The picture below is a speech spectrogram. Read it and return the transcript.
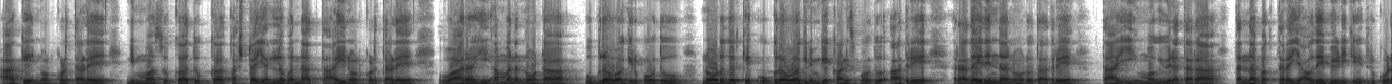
ಆಕೆ ನೋಡ್ಕೊಳ್ತಾಳೆ. ನಿಮ್ಮ ಸುಖ, ದುಃಖ, ಕಷ್ಟ ಎಲ್ಲವನ್ನ ತಾಯಿ ನೋಡ್ಕೊಳ್ತಾಳೆ. ವಾರಾಹಿ ಅಮ್ಮನ ನೋಟ ಉಗ್ರವಾಗಿರ್ಬೋದು. ನೋಡೋದಕ್ಕೆ ಉಗ್ರವಾಗಿ ನಿಮಗೆ ಕಾಣಿಸ್ಬೋದು. ಆದರೆ ಹೃದಯದಿಂದ ನೋಡೋದಾದರೆ ತಾಯಿ ಮಗುವಿನ ಥರ ತನ್ನ ಭಕ್ತರ ಯಾವುದೇ ಬೇಡಿಕೆ ಇದ್ದರೂ ಕೂಡ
